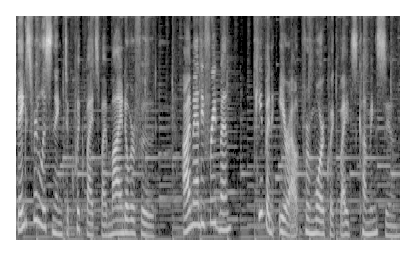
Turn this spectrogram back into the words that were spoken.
Thanks for listening to Quick Bites by Mind Over Food. I'm Andi Friedman. Keep an ear out for more Quick Bites coming soon.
